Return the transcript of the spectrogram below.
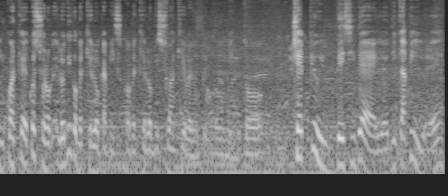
in qualche, questo lo, lo, dico perché lo capisco, perché l'ho vissuto anche io per un piccolo momento, c'è più il desiderio di capire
